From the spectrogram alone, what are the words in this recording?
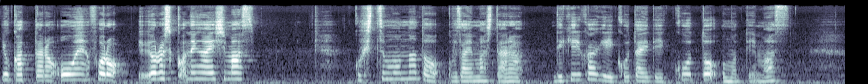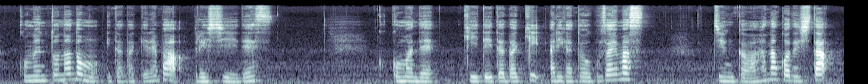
よかったら応援フォローよろしくお願いします。ご質問などございましたらできる限り答えていこうと思っています。コメントなどもいただければ嬉しいです。ここまで聞いていただきありがとうございます。純川花子でした。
